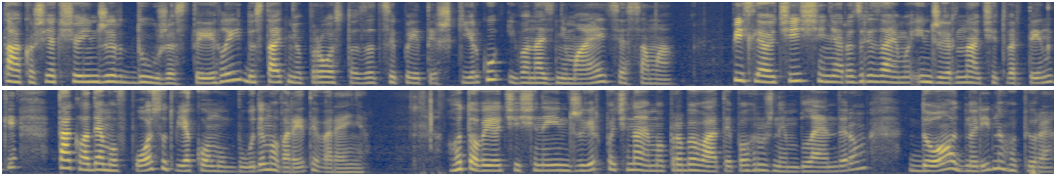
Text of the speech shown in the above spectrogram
Також, якщо інжир дуже стиглий, достатньо просто зацепити шкірку і вона знімається сама. Після очищення розрізаємо інжир на четвертинки та кладемо в посуд, в якому будемо варити варення. Готовий очищений інжир починаємо пробивати погружним блендером до однорідного пюре.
